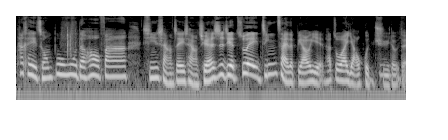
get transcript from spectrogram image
他可以从布幕的后方欣赏这一场全世界最精彩的表演。他坐在摇滚区，对不对？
